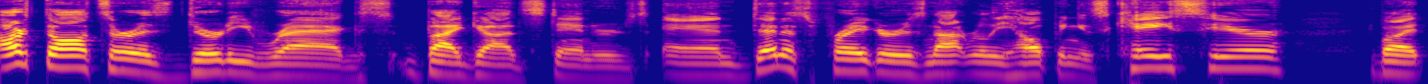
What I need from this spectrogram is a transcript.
our thoughts are as dirty rags by God's standards. And Dennis Prager is not really helping his case here. But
